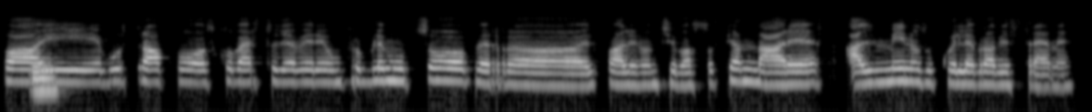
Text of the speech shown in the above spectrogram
poi purtroppo ho scoperto di avere un problemuccio per eh, il quale non ci posso più andare, almeno su quelle proprio estreme.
